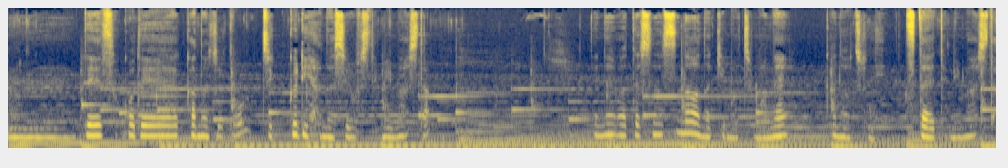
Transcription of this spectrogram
うんでそこで彼女とじっくり話をしてみました。でね私の素直な気持ちもね彼女に伝えてみました。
